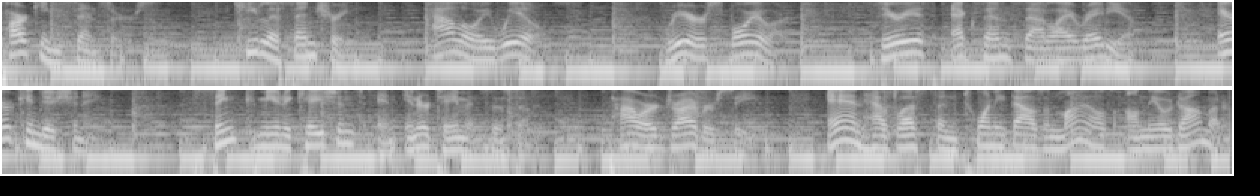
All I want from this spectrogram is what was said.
parking sensors, keyless entry, alloy wheels, rear spoiler, Sirius XM satellite radio, air conditioning, sync communications and entertainment system, power driver's seat, and has less than 20,000 miles on the odometer.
